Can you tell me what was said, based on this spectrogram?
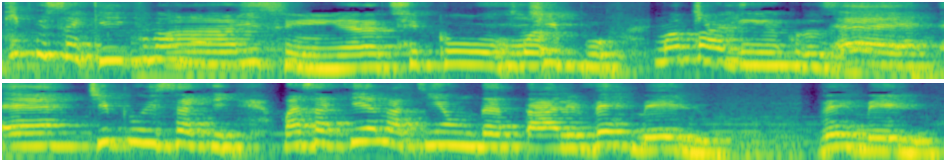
Tipo isso aqui, como ah, sim, era tipo uma, tipo, uma palhinha tipo, cruzada. É, é, tipo isso aqui. Mas aqui ela tinha um detalhe vermelho. Vermelho.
